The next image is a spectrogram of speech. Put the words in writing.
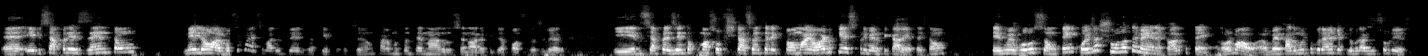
é, eles se apresentam melhor. Você conhece vários deles aqui, pô. Você é um cara muito antenado no cenário aqui de aposta brasileiro. E eles se apresentam com uma sofisticação intelectual maior do que esse primeiro picareta. Então, teve uma evolução. Tem coisa chula também, né? Claro que tem. É normal. É um mercado muito grande aqui no Brasil sobre isso.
